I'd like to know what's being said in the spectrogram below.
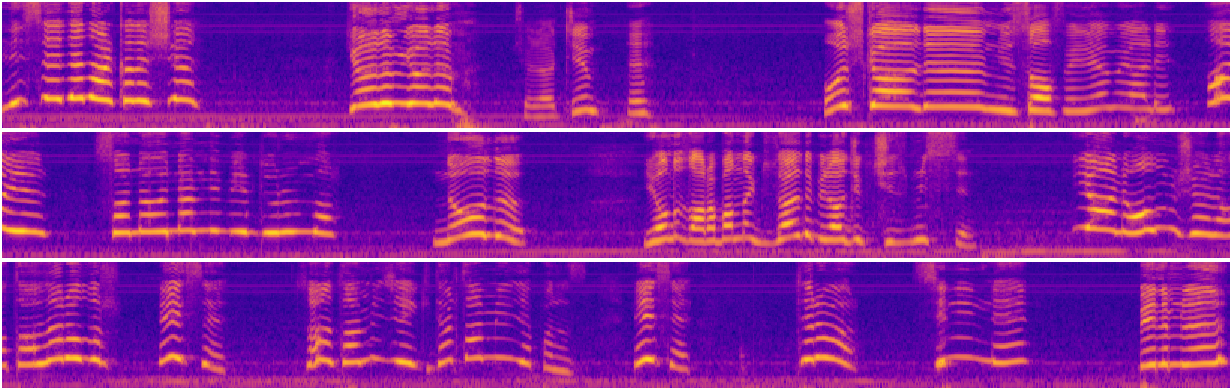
Liseden arkadaşın. Geldim geldim. Şöyle açayım. Heh. Hoş geldin. Misafirliğe mi geldin? Hayır. Sana önemli bir durum var. Ne oldu? Yalnız araban da güzel de birazcık çizmişsin. Yani olmuş öyle hatalar olur. Neyse. Sonra tamirciye gider tamir yaparız. Neyse. Trevor seninle benimle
